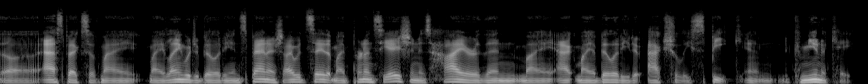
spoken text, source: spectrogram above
uh, aspects of my my language ability in Spanish, I would say that my pronunciation is higher than my my ability to actually speak and communicate.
